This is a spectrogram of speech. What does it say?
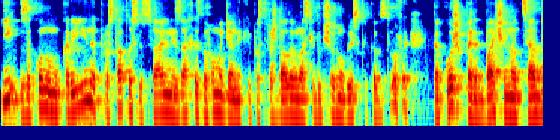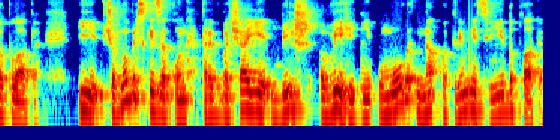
і законом України про статус соціальний захист громадян, які постраждали внаслідок Чорнобильської катастрофи, також передбачена ця доплата. І Чорнобильський закон передбачає більш вигідні умови на отримання цієї доплати.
